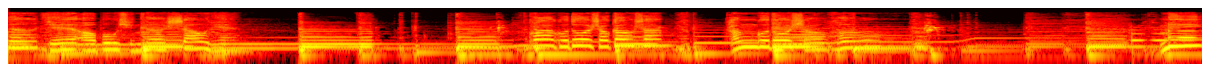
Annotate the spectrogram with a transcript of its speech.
的、桀骜不驯的少年。过多少高山，趟过多少河，你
